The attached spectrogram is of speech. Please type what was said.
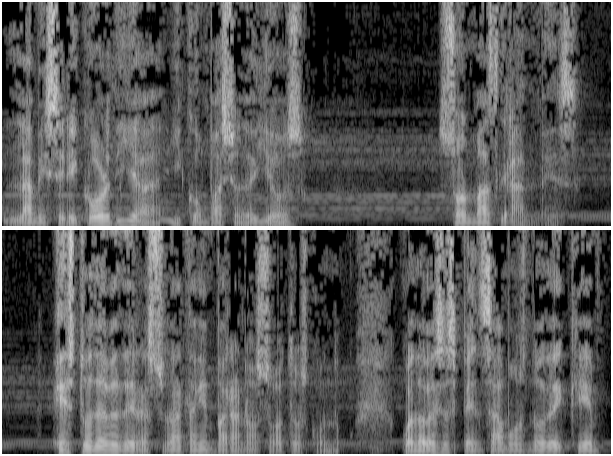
la misericordia y compasión de Dios son más grandes. Esto debe de resonar también para nosotros cuando, cuando a veces pensamos, ¿no? De que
